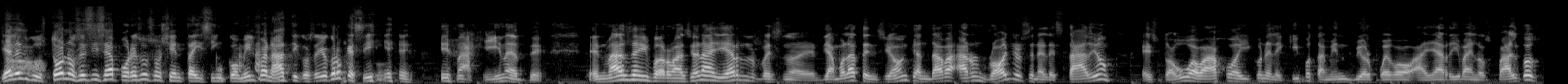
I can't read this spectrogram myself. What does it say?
Ya les gustó, no sé si sea por esos 85 mil fanáticos, ¿eh? yo creo que sí. Imagínate. En más de información ayer, pues llamó la atención que andaba Aaron Rodgers en el estadio, estuvo abajo ahí con el equipo, también vio el juego allá arriba en los palcos,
